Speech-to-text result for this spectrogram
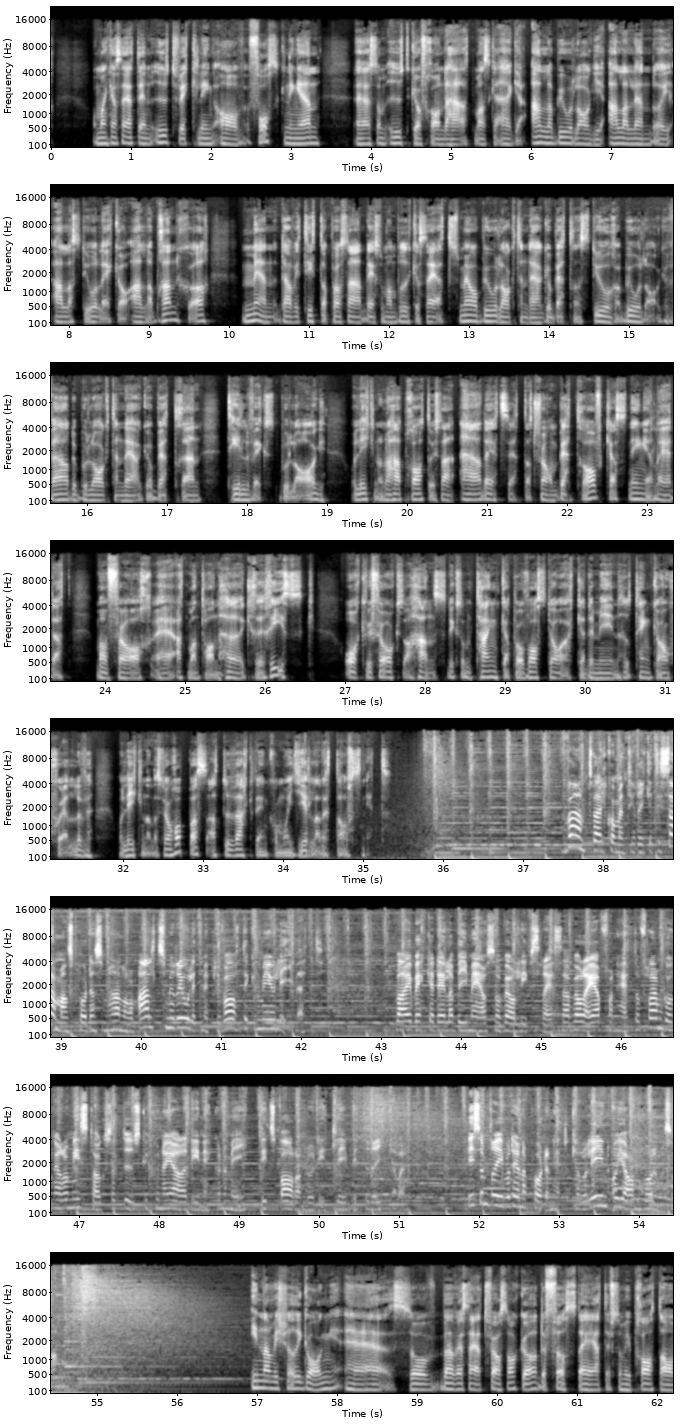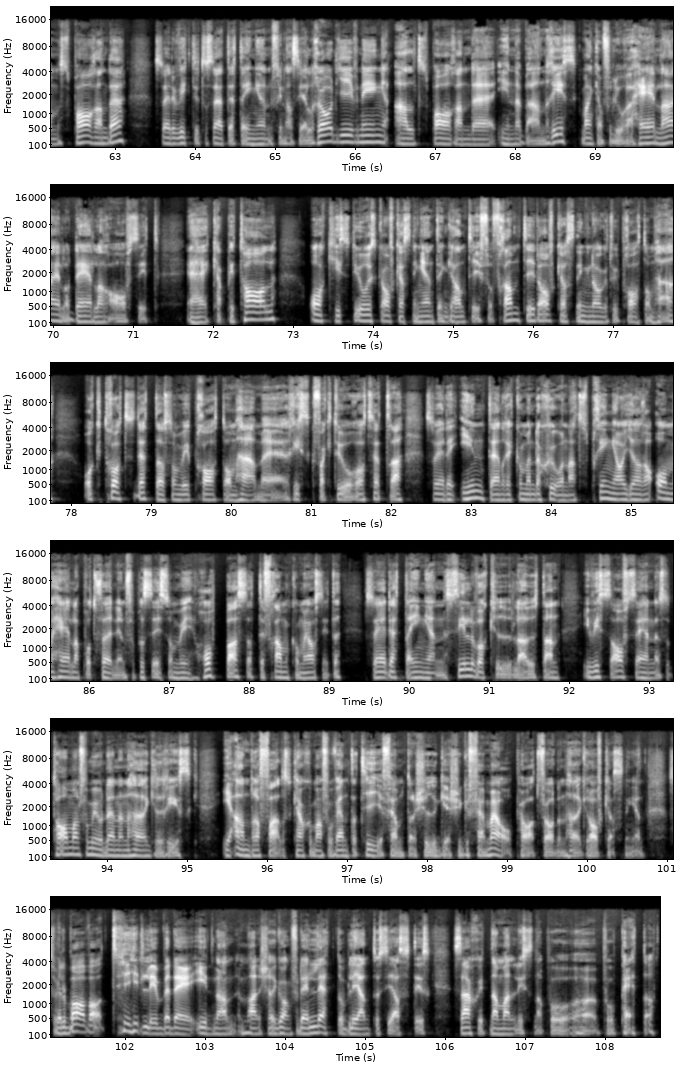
Och man kan säga att det är en utveckling av forskningen eh, som utgår från det här att man ska äga alla bolag i alla länder, i alla storlekar och alla branscher. Men där vi tittar på så här, det som man brukar säga att små bolag tenderar att gå bättre än stora bolag. Värdebolag tenderar att gå bättre än tillväxtbolag och liknande. Och här pratar vi så här, är det ett sätt att få en bättre avkastning eller är det att man får, eh, att man tar en högre risk? Och vi får också hans liksom, tankar på var står akademin, hur tänker han själv och liknande. Så jag hoppas att du verkligen kommer att gilla detta avsnitt. Varmt välkommen till Rika Tillsammans-podden som handlar om allt som är roligt med privatekonomi och livet. Varje vecka delar vi med oss av vår livsresa, våra erfarenheter, framgångar och misstag så att du ska kunna göra din ekonomi, ditt sparande och ditt liv lite rikare. Vi som driver denna podden heter Caroline och Jan Holmesson. Innan vi kör igång eh, så behöver jag säga två saker. Det första är att eftersom vi pratar om sparande så är det viktigt att säga att detta är ingen finansiell rådgivning. Allt sparande innebär en risk. Man kan förlora hela eller delar av sitt eh, kapital och historisk avkastning är inte en garanti för framtida avkastning, något vi pratar om här. Och trots detta som vi pratar om här med riskfaktorer etc. så är det inte en rekommendation att springa och göra om hela portföljen. För precis som vi hoppas att det framkommer i avsnittet så är detta ingen silverkula, utan i vissa avseenden så tar man förmodligen en högre risk. I andra fall så kanske man får vänta 10, 15, 20, 25 år på att få den högre avkastningen. Så jag vill bara vara tydlig med det innan man kör igång, för det är lätt att bli entusiastisk, särskilt när man lyssnar på, på Peter.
